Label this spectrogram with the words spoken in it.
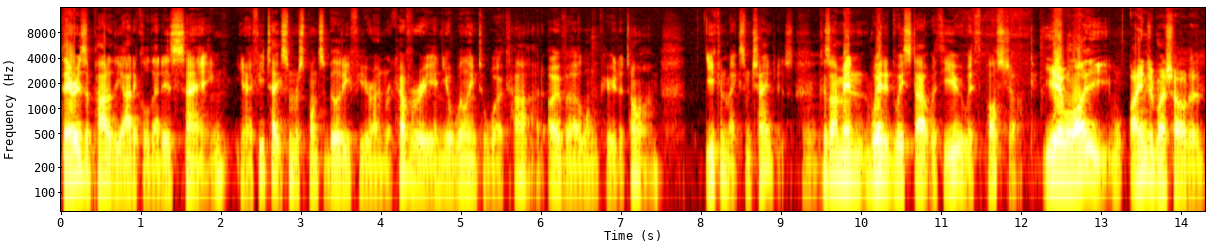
there is a part of the article that is saying, you know, if you take some responsibility for your own recovery and you're willing to work hard over a long period of time, you can make some changes. Because I mean, where did we start with you with posture? yeah, well, I, I injured my shoulder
